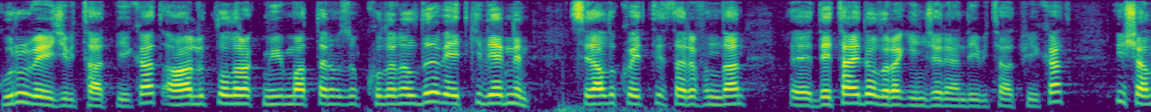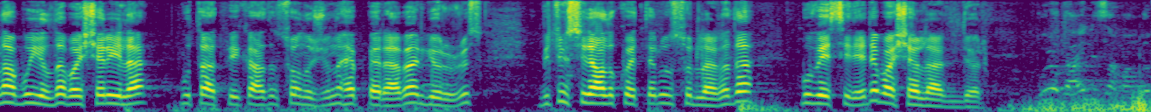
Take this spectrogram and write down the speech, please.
gurur verici bir tatbikat. Ağırlıklı olarak mühimmatlarımızın kullanıldığı ve etkilerinin silahlı kuvvetleri tarafından e, detaylı olarak incelendiği bir tatbikat. İnşallah bu yılda başarıyla bu tatbikatın sonucunu hep beraber görürüz. Bütün silahlı kuvvetler unsurlarına da bu vesileyle başarılar diliyorum. Burada aynı zamanda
